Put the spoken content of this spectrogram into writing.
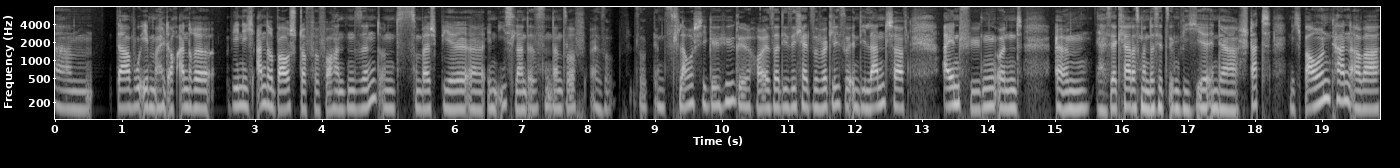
ähm, da, wo eben halt auch andere wenig andere Baustoffe vorhanden sind. Und zum Beispiel äh, in Island ist es dann so, also so ganz flauschige Hügelhäuser, die sich halt so wirklich so in die Landschaft einfügen. Und ähm, ja, ist ja klar, dass man das jetzt irgendwie hier in der Stadt nicht bauen kann, aber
